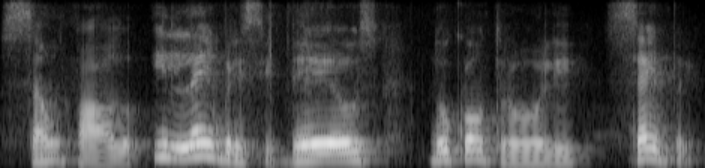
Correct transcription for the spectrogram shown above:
São Paulo. E lembre-se, Deus no controle sempre.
